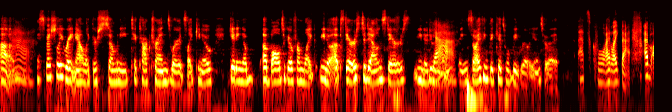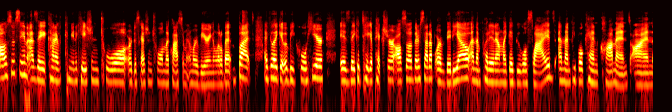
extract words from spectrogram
um, yeah. especially right now like there's so many tiktok trends where it's like you know getting a, a ball to go from like you know upstairs to downstairs you know doing yeah. things so i think the kids will be really into it that's cool. I like that. I've also seen as a kind of communication tool or discussion tool in the classroom, and we're veering a little bit, but I feel like it would be cool here is they could take a picture also of their setup or video and then put it on like a Google Slides, and then people can comment on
